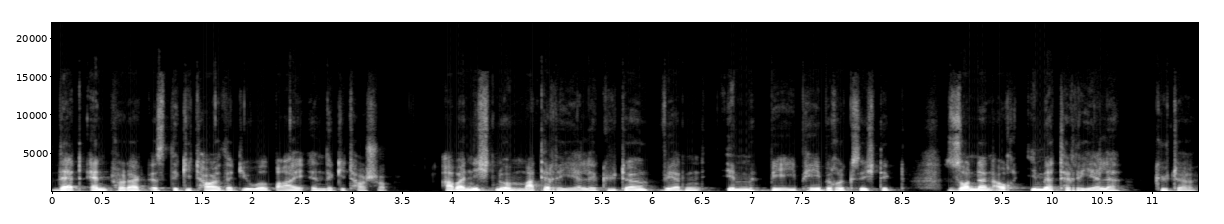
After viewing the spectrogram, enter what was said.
that end product is the guitar that you will buy in the guitar shop. Aber nicht nur materielle Güter werden im BIP berücksichtigt, sondern auch immaterielle Güter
